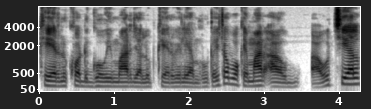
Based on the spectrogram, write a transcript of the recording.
ker nikod gowi mar jalup ker William Ruto. It oboke mar auchiel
